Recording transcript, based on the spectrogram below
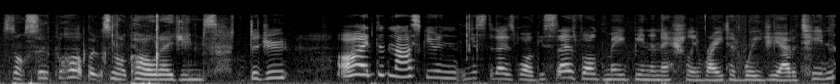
It's not super hot, but it's not cold, eh, James? Did you? I didn't ask you in yesterday's vlog. Yesterday's vlog, me, Ben, and Ashley rated Ouija out of 10.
